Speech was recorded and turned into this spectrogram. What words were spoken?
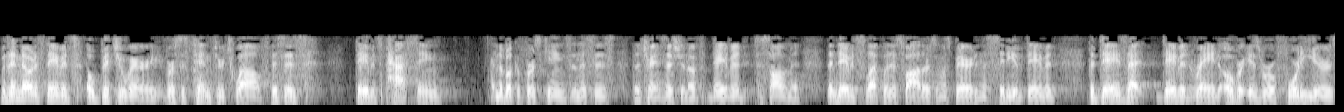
But then notice David's obituary, verses 10 through 12. This is David's passing in the book of First Kings, and this is the transition of David to Solomon. Then David slept with his fathers and was buried in the city of David. The days that David reigned over Israel, 40 years.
